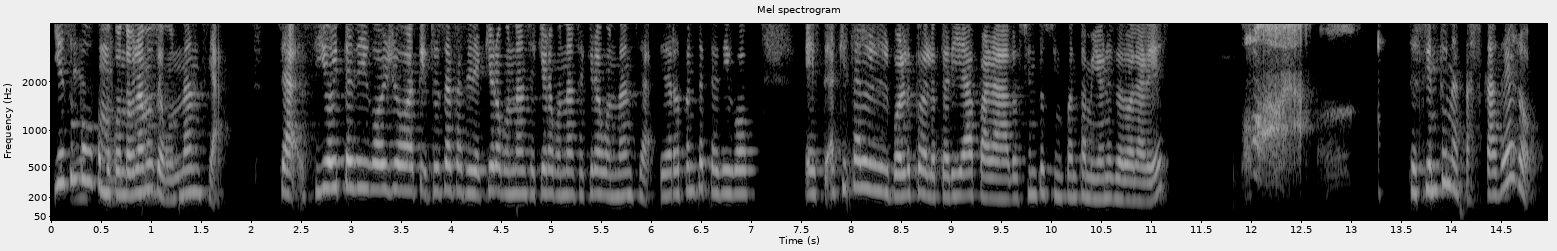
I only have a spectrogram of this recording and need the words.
y es un poco como cuando hablamos de abundancia. O sea, si hoy te digo yo a ti, tú estás así de quiero abundancia, quiero abundancia, quiero abundancia, y de repente te digo, este, aquí está el boleto de lotería para 250 millones de dólares, se siente un atascadero.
